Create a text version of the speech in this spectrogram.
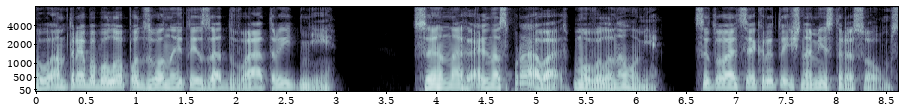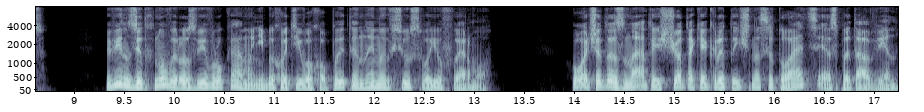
Вам треба було подзвонити за два-три дні. Це нагальна справа, мовила Наомі. Ситуація критична, містере Соумс. Він зітхнув і розвів руками, ніби хотів охопити ними всю свою ферму. Хочете знати, що таке критична ситуація? спитав він.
